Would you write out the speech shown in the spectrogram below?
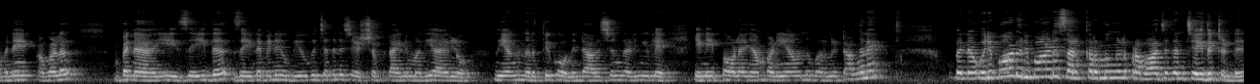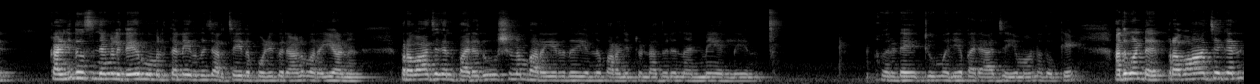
അവനെ അവൾ പിന്നെ ഈ സെയ്ദ് സൈനബിനെ ഉപയോഗിച്ചതിന് ശേഷം അതിന് മതിയായല്ലോ. നീ അങ്ങ് നിർത്തിക്കോ. നിന്റെ ആവശ്യം കഴിഞ്ഞില്ലേ. ഇനിയിപ്പോൾ അവളെ ഞാൻ പണിയാമെന്ന് പറഞ്ഞിട്ട് അങ്ങനെ പിന്നെ ഒരുപാട് ഒരുപാട് സൽക്കർമ്മങ്ങൾ പ്രവാചകൻ ചെയ്തിട്ടുണ്ട്. കഴിഞ്ഞ ദിവസം ഞങ്ങൾ ഇതേ റൂമിൽ തന്നെ ഇരുന്ന് ചർച്ച ചെയ്തപ്പോഴേക്കും ഒരാൾ പറയാണ് പ്രവാചകൻ പരദൂഷണം പറയരുത് എന്ന് പറഞ്ഞിട്ടുണ്ട്. അതൊരു നന്മയല്ലേ? എന്ന്. അവരുടെ ഏറ്റവും വലിയ പരാജയമാണ് അതൊക്കെ. അതുകൊണ്ട് പ്രവാചകൻ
